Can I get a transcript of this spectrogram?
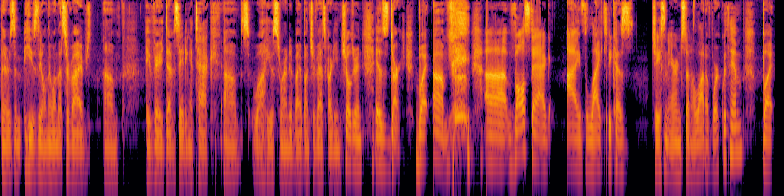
there's a, he's the only one that survived um, a very devastating attack um, while he was surrounded by a bunch of Asgardian children. It was dark, but um, uh, I've liked because Jason Aaron's done a lot of work with him, but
